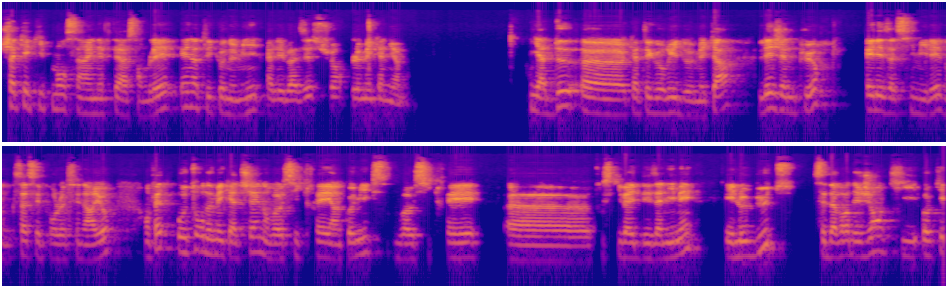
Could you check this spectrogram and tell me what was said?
Chaque équipement c'est un NFT assemblé et notre économie elle est basée sur le mécanium. Il y a deux euh, catégories de méca, les gènes purs et les assimilés. Donc ça c'est pour le scénario. En fait autour de Mecha Chain on va aussi créer un comics, on va aussi créer euh, tout ce qui va être des animés. Et le but, c'est d'avoir des gens qui, ok,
